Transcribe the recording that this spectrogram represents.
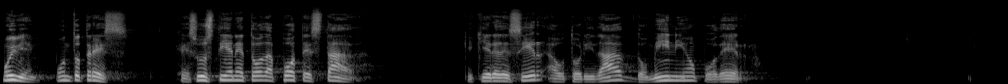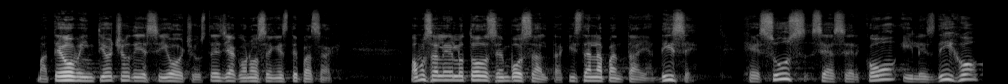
Muy bien, punto 3. Jesús tiene toda potestad, que quiere decir autoridad, dominio, poder. Mateo 28, 18. Ustedes ya conocen este pasaje. Vamos a leerlo todos en voz alta. Aquí está en la pantalla. Dice, Jesús se acercó y les dijo,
